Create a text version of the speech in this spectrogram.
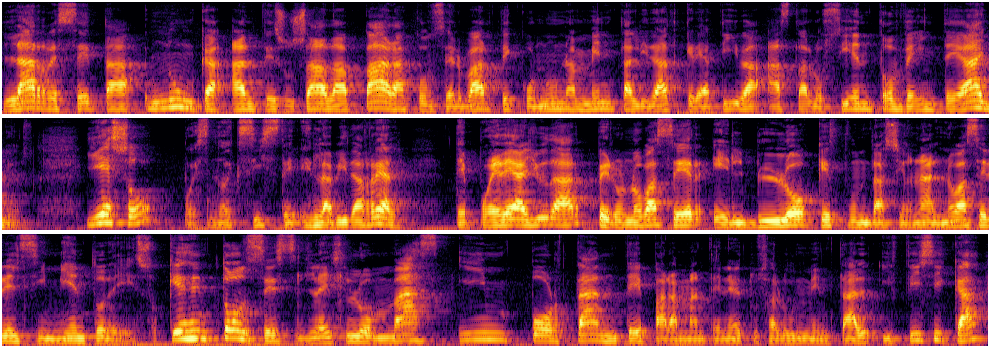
la receta nunca antes usada para conservarte con una mentalidad creativa hasta los 120 años. Y eso, pues no existe en la vida real te puede ayudar, pero no va a ser el bloque fundacional, no va a ser el cimiento de eso. Que entonces es lo más importante para mantener tu salud mental y física,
